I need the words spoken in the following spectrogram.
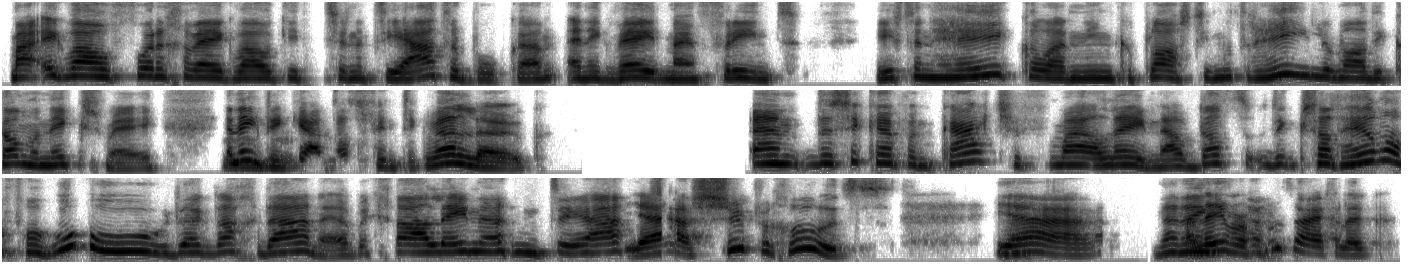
Maar ik wou vorige week wou ik iets in het theater boeken. En ik weet, mijn vriend die heeft een hekel aan Nienke Plas. Die moet er helemaal, die kan er niks mee. En ik denk, Mhm. ja, dat vind ik wel leuk. En dus ik heb een kaartje voor mij alleen. Nou, dat, ik zat helemaal van hoe, hoe dat ik dat gedaan heb. Ik ga alleen naar een theater. Ja, supergoed. Ja, Dan denk alleen maar goed eigenlijk.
